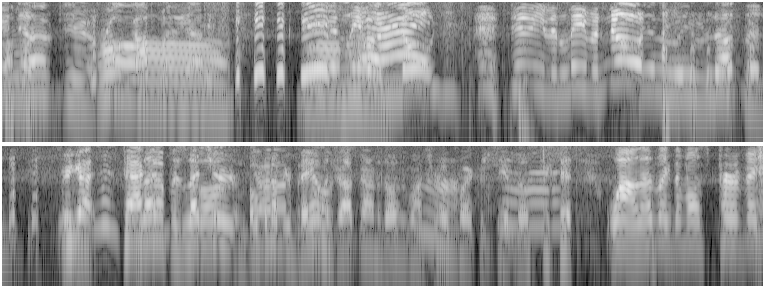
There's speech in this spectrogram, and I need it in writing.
it just left you. broke up Oh. with you. Oh. Didn't even oh, leave a note. Didn't even leave a note. Didn't leave nothing. We got Packed let, up his let clothes your and open up your the bail and drop down to those ones real quick and see if those two hit. Wow, that's like the most perfect.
